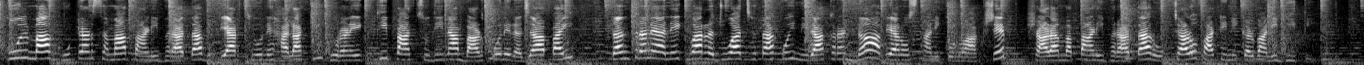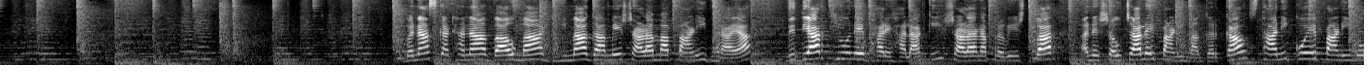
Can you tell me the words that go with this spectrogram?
સ્કૂલમાં ઘૂંટણસમાં પાણી ભરાતા વિદ્યાર્થીઓને હાલાકી. ધોરણ એકથી પાંચ સુધીના બાળકોને રજા અપાઈ. તંત્રને અનેકવાર રજૂઆત છતાં કોઈ નિરાકરણ ન આવ્યાનો સ્થાનિકોનો આક્ષેપ. શાળામાં પાણી ભરાતા રોગચાળો ફાટી નીકળવાની ભીતિ. બનાસકાંઠાના વાવમાં ઢીમા ગામે શાળામાં પાણી ભરાયા. વિદ્યાર્થીઓને ભારે હાલાકી, શાળાના પ્રવેશદ્વાર અને શૌચાલય પાણીમાં ગરકાવ. સ્થાનિકોએ પાણીનો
